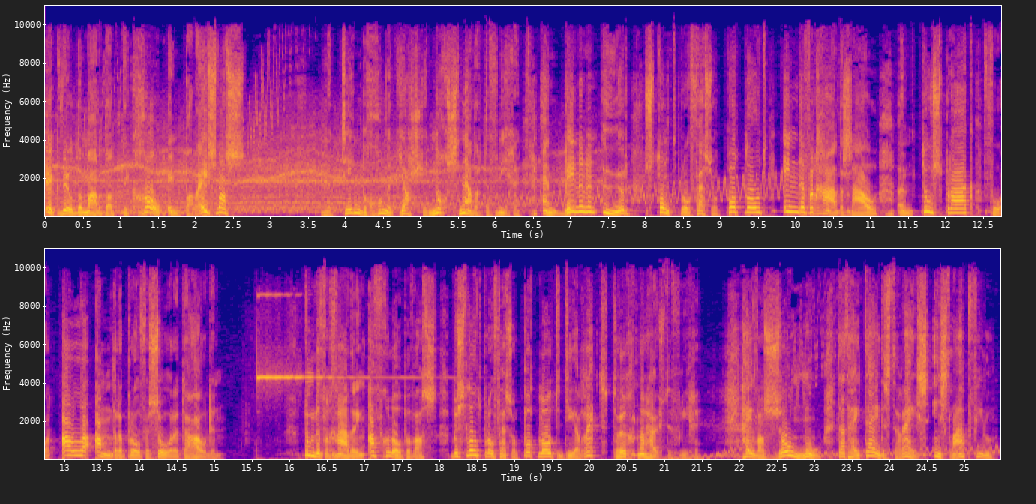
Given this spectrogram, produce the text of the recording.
Ik wilde maar dat ik gauw in Parijs was. Meteen begon het jasje nog sneller te vliegen. En binnen een uur stond professor Potlood in de vergaderzaal... een toespraak voor alle andere professoren te houden. Toen de vergadering afgelopen was, besloot professor Potlood direct terug naar huis te vliegen. Hij was zo moe dat hij tijdens de reis in slaap viel.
